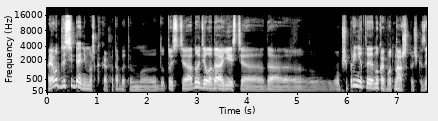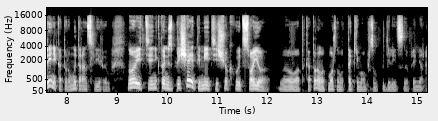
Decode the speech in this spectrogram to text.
А я вот для себя немножко как вот об этом. Э, то есть, одно дело, да, есть, э, да, э, общепринятое, ну, как вот наша точка зрения, которую мы транслируем. Но ведь никто не запрещает иметь еще какое-то свое, вот, которым вот можно вот таким образом поделиться, например.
